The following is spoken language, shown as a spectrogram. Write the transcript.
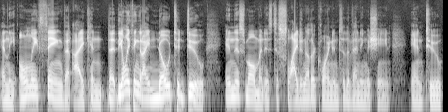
And the only thing that I can, that the only thing that I know to do in this moment is to slide another coin into the vending machine and to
